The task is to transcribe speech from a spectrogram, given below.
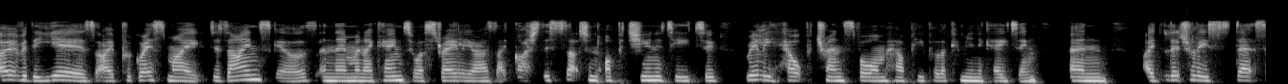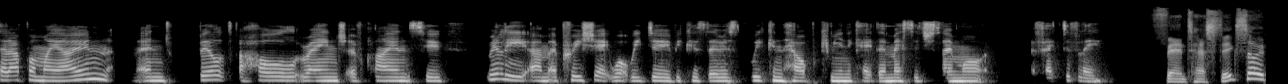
over the years, I progressed my design skills. And then when I came to Australia, I was like, gosh, this is such an opportunity to really help transform how people are communicating. And I literally st- set up on my own and built a whole range of clients who really um, appreciate what we do because there is we can help communicate their message so more effectively. Fantastic. So,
